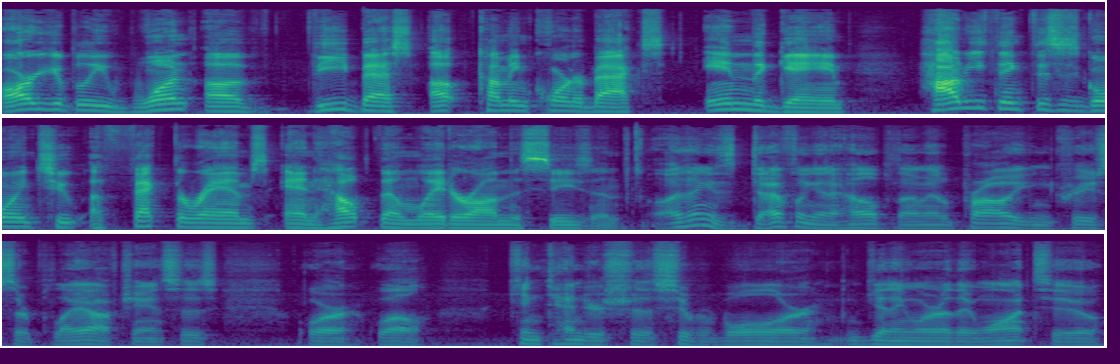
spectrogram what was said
arguably one of the best upcoming cornerbacks in the game. How do you think this is going to affect the Rams and help them later on this season? Well, I think it's definitely going to help them. It'll probably increase their playoff chances, or well, contenders for the Super Bowl or getting where they want to.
